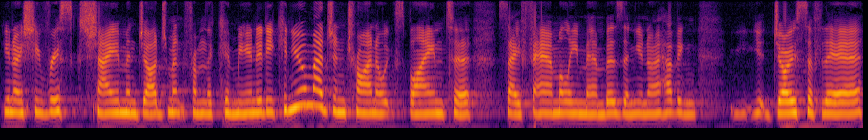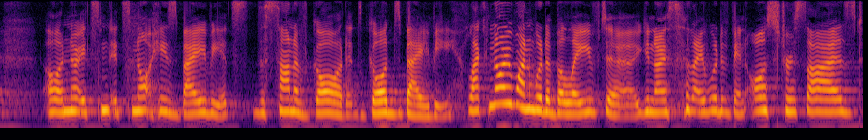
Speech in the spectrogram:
You know, she risked shame and judgment from the community. Can you imagine trying to explain to, say, family members and, you know, having Joseph there? Oh, no, it's, it's not his baby. It's the Son of God. It's God's baby. Like, no one would have believed her, you know, so they would have been ostracized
